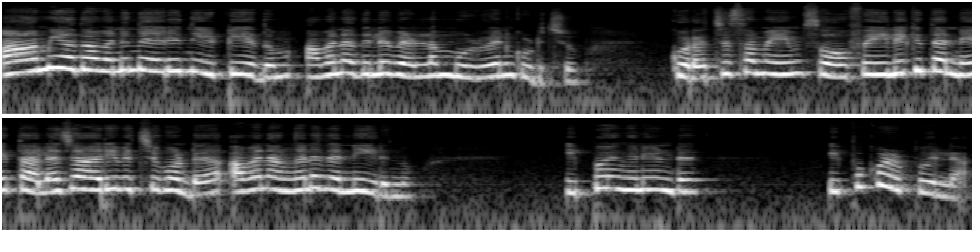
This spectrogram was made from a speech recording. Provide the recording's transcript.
ആമി അത് അവന് നേരെ നീട്ടിയതും അവൻ അതിലെ വെള്ളം മുഴുവൻ കുടിച്ചു. കുറച്ചു സമയം സോഫയിലേക്ക് തന്നെ തല ചാരി വെച്ചുകൊണ്ട് അവൻ അങ്ങനെ തന്നെ ഇരുന്നു. ഇപ്പോൾ എങ്ങനെയുണ്ട്? ഇപ്പോൾ കുഴപ്പമില്ല.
